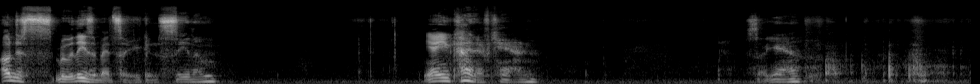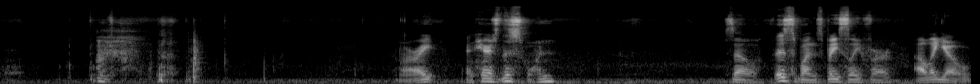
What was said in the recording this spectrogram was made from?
I'll just smooth these a bit so you can see them. Yeah, you kind of can. So yeah. Alright, and here's this one. So, this one's basically for a Lego,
